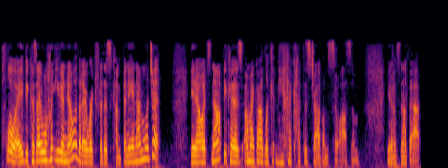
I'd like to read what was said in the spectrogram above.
ploy because I want you to know that I worked for this company and I'm legit. You know, it's not because oh my God, look at me, I got this job, I'm so awesome. You know, it's not that.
